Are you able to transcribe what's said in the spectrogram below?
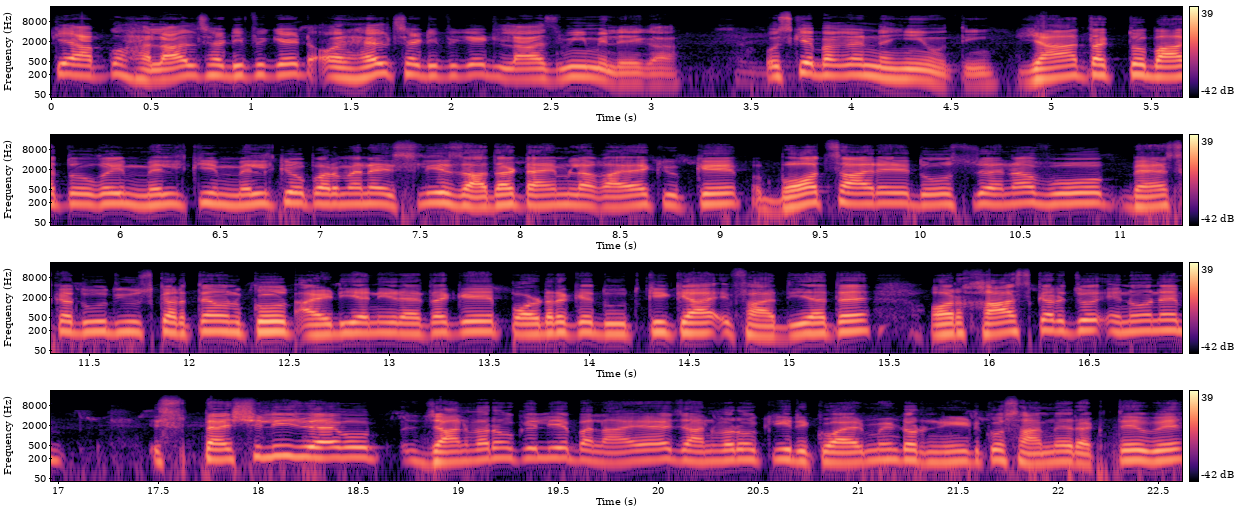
कि आपको हलाल सर्टिफिकेट और हेल्थ सर्टिफिकेट लाजमी मिलेगा। उसके बगैर नहीं होती। यहाँ तक तो बात हो गई मिल्क की। मिल्क के ऊपर मैंने इसलिए ज़्यादा टाइम लगाया क्योंकि बहुत सारे दोस्त जो है ना, वो भैंस का दूध यूज़ करते हैं। उनको आइडिया नहीं रहता कि पाउडर के दूध की क्या इफादियत है। और ख़ासकर जो इन्होंने स्पेशली जो है वो जानवरों के लिए बनाया है जानवरों की रिक्वायरमेंट और नीड को सामने रखते हुए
